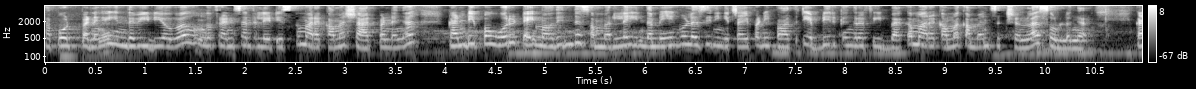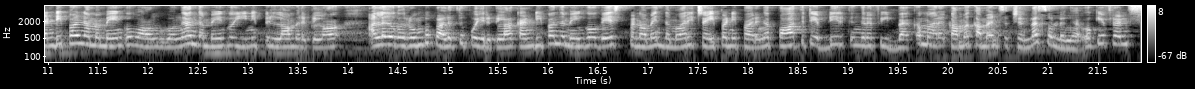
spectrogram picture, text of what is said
சப்போர்ட் பண்ணுங்கள் இந்த வீடியோவை உங்கள் ஃப்ரெண்ட்ஸ் அண்ட் ரிலேட்டிவ்ஸ்க்கு மறக்காமல் ஷேர் பண்ணுங்கள் கண்டிப்பாக ஒரு டைம் ஆகுது இந்த சம்மரில் இந்த மேங்கோ லெசி நீங்கள் ட்ரை பண்ணி பார்த்துட்டு எப்படி இருக்குங்கிற ஃபீட்பேக்கை மறக்காமல் கமெண்ட் செக்ஷனில் சொல்லுங்கள் கண்டிப்பாக நம்ம மேங்கோ வாங்குவோங்க. அந்த மேங்கோ இனிப்பு இல்லாமல் இருக்கலாம். அல்லது ரொம்ப பழுத்து போயிருக்கலாம். கண்டிப்பாக அந்த மேங்கோ வேஸ்ட் பண்ணாமல் இந்த மாதிரி ட்ரை பண்ணி பாருங்கள் பார்த்துட்டு எப்படி இருக்குங்கிற ஃபீட்பேக்கை மறக்காமல் கமெண்ட் செக்ஷனில் சொல்லுங்கள் ஓகே ஃப்ரெண்ட்ஸ்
